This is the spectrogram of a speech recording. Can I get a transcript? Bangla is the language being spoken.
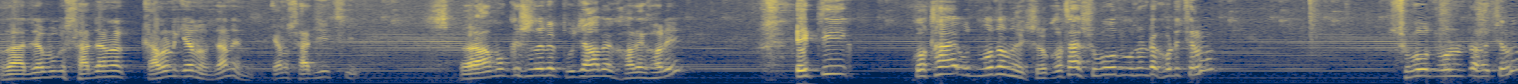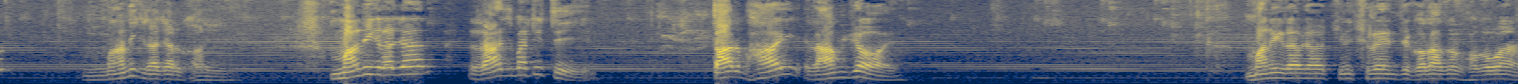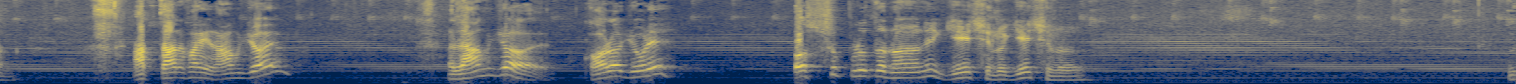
রাজাবুকে সাজানোর কারণ কেন জানেন? কেন সাজিয়েছি? রামকৃষ্ণদেবের পূজা হবে ঘরে ঘরে। এটি কোথায় উদ্বোধন হয়েছিল? কোথায় শুভ উদ্বোধনটা ঘটেছিল? শুভ উদ্বোধনটা হয়েছিল মানিক রাজার ঘরে। মানিক রাজার রাজবাটিতে। তার ভাই রামজয় মানিক রাজা চিনেছিলেন যে গদাধর ভগবান। আর তার ভাই রামজয়? রামজয় কর জোরে অশ্রুপ্লুত নয়নে গিয়েছিল গিয়েছিল।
